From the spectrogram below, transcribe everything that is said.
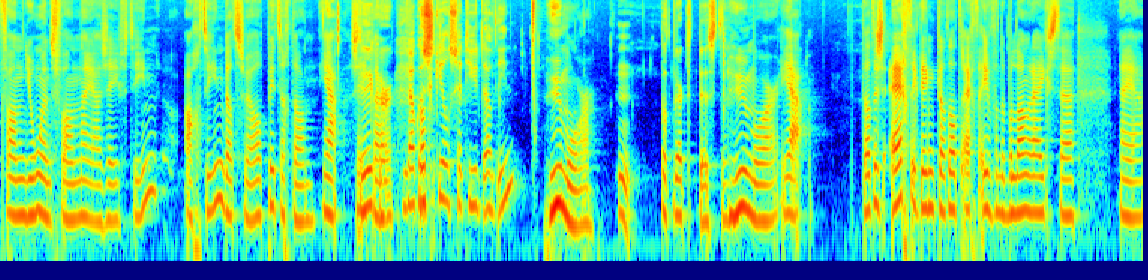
van jongens van, nou ja, 17, 18. Dat is wel pittig dan. Ja, zeker. Zeker. Welke Wat- skills zet je dan in? Humor. Dat werkt het beste. Humor, ja. Dat is echt, ik denk dat dat echt een van de belangrijkste, nou ja...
